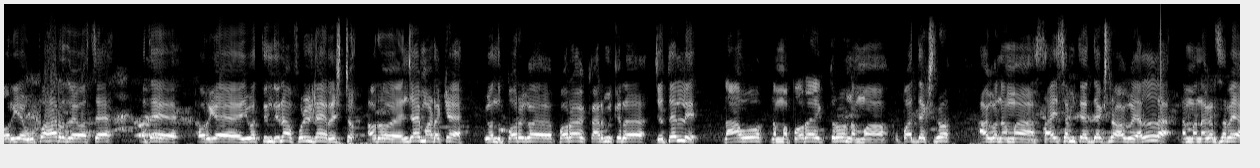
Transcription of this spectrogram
ಅವರಿಗೆ ಉಪಹಾರದ ವ್ಯವಸ್ಥೆ, ಮತ್ತು ಅವ್ರಿಗೆ ಇವತ್ತಿನ ದಿನ ಫುಲ್ ಡೇ ರೆಸ್ಟು ಅವರು ಎಂಜಾಯ್ ಮಾಡೋಕ್ಕೆ ಈ ಒಂದು ಪೌರ ಪೌರ ಕಾರ್ಮಿಕರ ಜೊತೆಯಲ್ಲಿ ನಾವು ನಮ್ಮ ಪೌರಾಯುಕ್ತರು, ನಮ್ಮ ಉಪಾಧ್ಯಕ್ಷರು ಹಾಗೂ ನಮ್ಮ ಸ್ಥಾಯಿ ಸಮಿತಿ ಅಧ್ಯಕ್ಷರು ಹಾಗೂ ಎಲ್ಲ ನಮ್ಮ ನಗರಸಭೆಯ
